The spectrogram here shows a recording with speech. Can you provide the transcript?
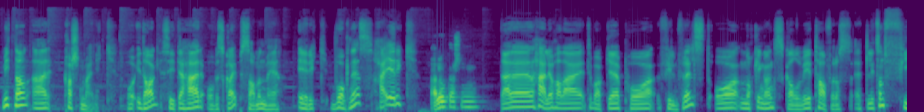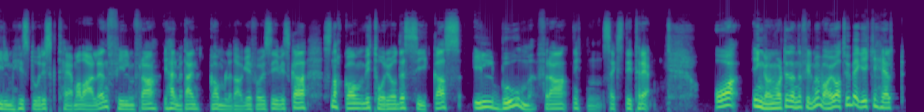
Mitt navn er Karsten Meinick, og i dag sitter jeg her over Skype sammen med Erik Vågnes. Hei, Erik. Hallo, Karsten. Det er herlig å ha deg tilbake på Filmfrelst, og nok en gang skal vi ta for oss et litt sånn filmhistorisk tema, da, eller en film fra, i hermetegn, gamle dager, får vi si. Vi skal snakke om Vittorio de Sicas Il Boom fra 1963. Og inngangen vår til denne filmen var jo at vi begge ikke helt eh,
